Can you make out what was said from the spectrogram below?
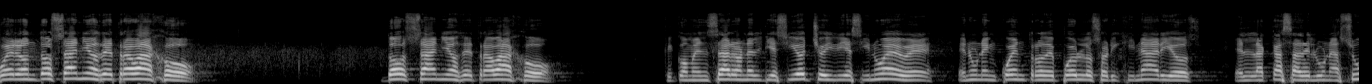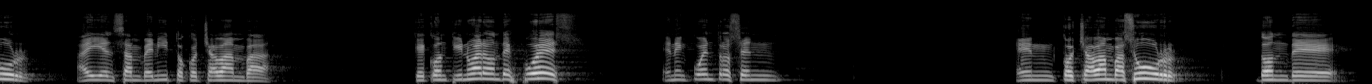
Fueron dos años de trabajo, dos años de trabajo que comenzaron el 18 y 19 en un encuentro de pueblos originarios en la Casa de Luna Sur, ahí en San Benito, Cochabamba, que continuaron después en encuentros en, en Cochabamba Sur, donde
